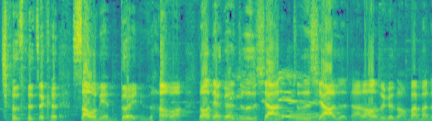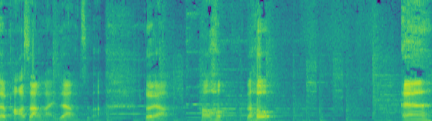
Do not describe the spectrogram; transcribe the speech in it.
就是这个少年队，你知道吗？然后两个人就是下就是吓人啊，然后这个什么慢慢的爬上来这样子嘛，对啊。好，然后，呃，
